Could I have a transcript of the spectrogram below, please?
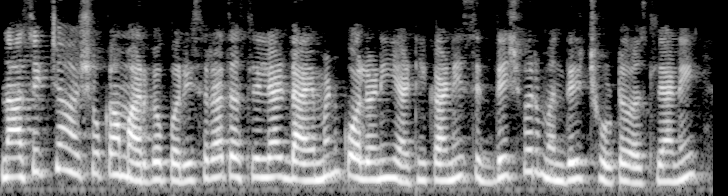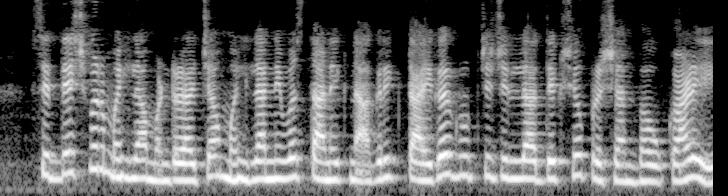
नाशिकच्या अशोका मार्ग परिसरात असलेल्या डायमंड कॉलनी या ठिकाणी सिद्धेश्वर मंदिर छोटं असल्याने सिद्धेश्वर महिला मंडळाच्या महिलांनी व स्थानिक नागरिक टायगर ग्रुपचे जिल्हाध्यक्ष प्रशांत भाऊ काळे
